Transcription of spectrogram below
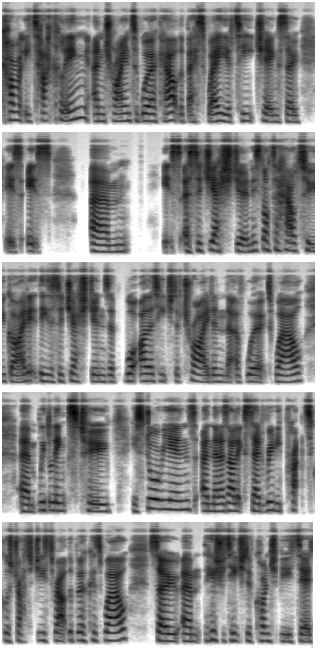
currently tackling and trying to work out the best way of teaching. So it's it's um, it's a suggestion. It's not a how-to guide. It, these are suggestions of what other teachers have tried and that have worked well, um, with links to historians, and then, as Alex said, really practical strategies throughout the book as well. So um, the history teachers who've contributed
